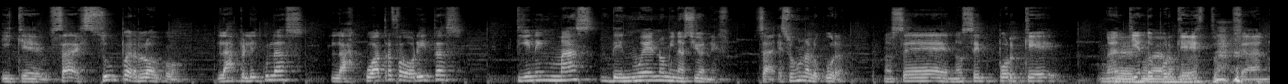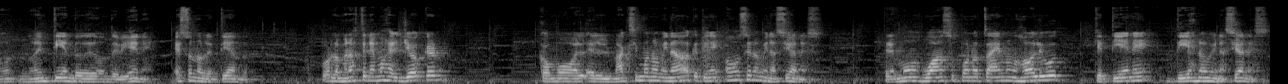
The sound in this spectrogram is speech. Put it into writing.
y que, ¿sabes? Súper loco. Las películas, las cuatro favoritas, tienen más de nueve nominaciones. O sea, eso es una locura. No sé, no sé por qué, no entiendo por qué esto. O sea, no, no entiendo de dónde viene. Eso no lo entiendo. Por lo menos tenemos el Joker como el, el máximo nominado que tiene 11 nominaciones. Tenemos Once Upon a Time in Hollywood que tiene 10 nominaciones.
